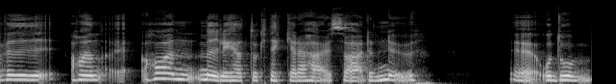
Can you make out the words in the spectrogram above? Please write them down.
vi ha en, ha en möjlighet att knäcka det här så är det nu. Ehm, och då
